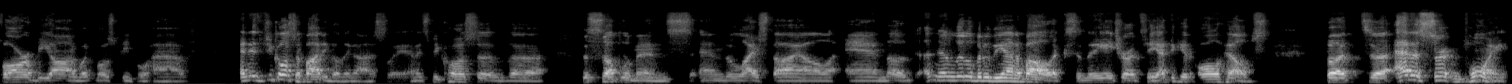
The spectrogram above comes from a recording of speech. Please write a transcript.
far beyond what most people have and it's because of bodybuilding, honestly, and it's because of uh, the supplements and the lifestyle and, uh, and, a little bit of the anabolics and the HRT. I think it all helps. But uh, at a certain point,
